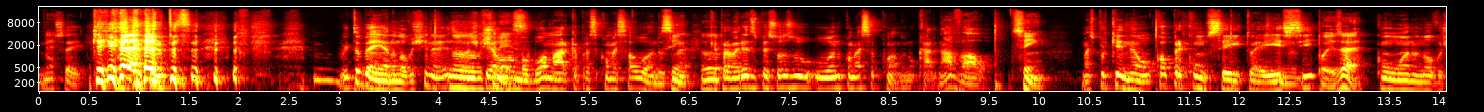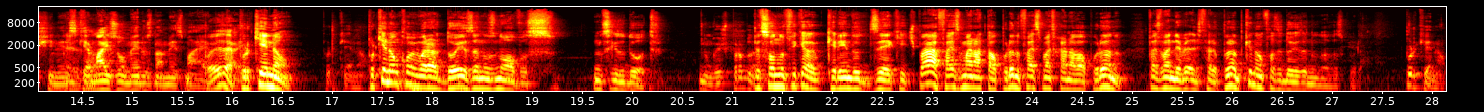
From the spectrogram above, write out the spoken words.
Não sei. Que que é? Muito bem, ano novo chinês. Ano eu acho que é uma boa marca para se começar o ano. Sim. né? Porque para a maioria das pessoas o, o ano começa quando? No carnaval. Sim, Mas por que não? Qual preconceito é esse pois é. com o ano novo chinês, que é mais ou menos na mesma época? Pois é, por que não? Por que não? Por que não comemorar dois anos novos, um seguido do outro? Não vejo O problema. pessoal não fica querendo dizer que, tipo, ah, faz mais Natal por ano, faz mais Carnaval por ano, faz mais aniversário por ano, por que não fazer dois anos novos por ano? Por que não?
